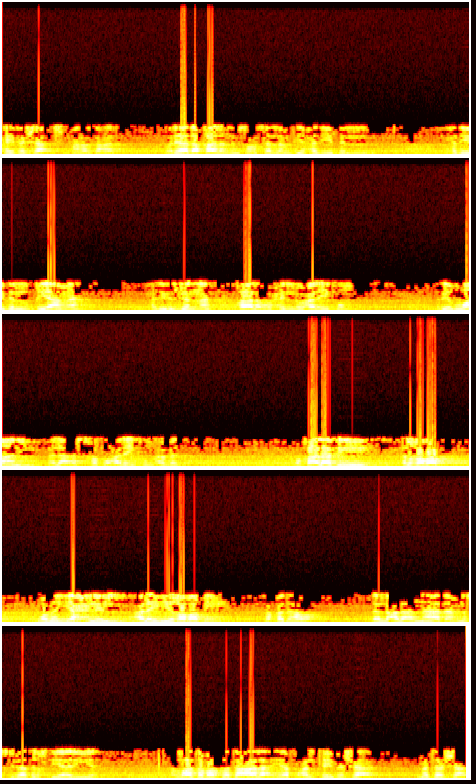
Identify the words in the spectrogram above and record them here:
كيف شاء سبحانه وتعالى؟ ولهذا قال النبي صلى الله عليه وسلم في حديث حديث القيامة حديث الجنة قال أحل عليكم رضواني فلا أسخط عليكم أبدا. وقال في الغضب ومن يحلل عليه غضبي فقد هوى. دل على أن هذا من الصفات الاختيارية. الله تبارك وتعالى يفعل كيف شاء متى شاء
